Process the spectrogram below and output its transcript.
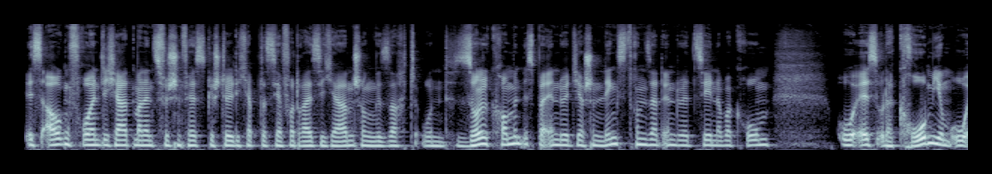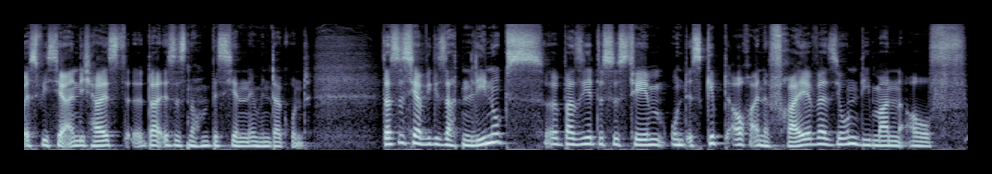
Ist augenfreundlicher, hat man inzwischen festgestellt. Ich habe das ja vor 30 Jahren schon gesagt. Und soll kommen, ist bei Android ja schon längst drin seit Android 10, aber Chrome OS oder Chromium OS, wie es ja eigentlich heißt, äh, da ist es noch ein bisschen im Hintergrund. Das ist ja, wie gesagt, ein Linux-basiertes System und es gibt auch eine freie Version, die man auf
